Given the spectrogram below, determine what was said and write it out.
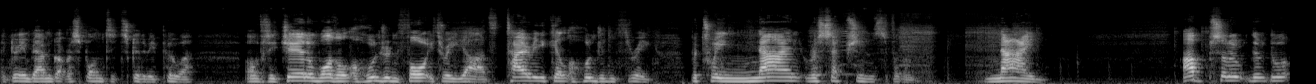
and Green Bay haven't got a response, it's going to be poor. Obviously, Jaylen Waddle 143 yards, Tyreek Hill 103, between nine receptions for them, nine. Absolute, they, they were,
